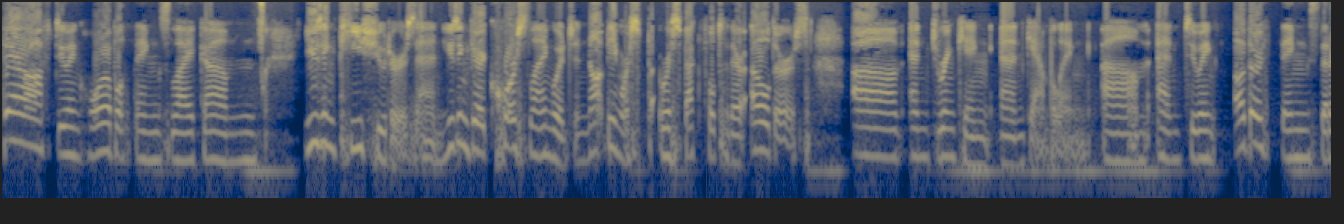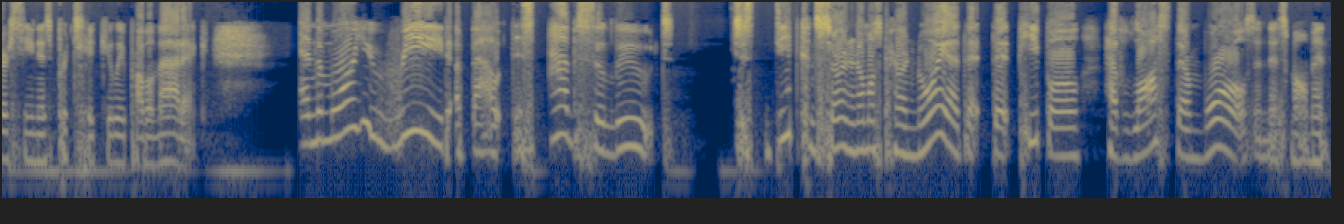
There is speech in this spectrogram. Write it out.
They're off doing horrible things like um, using pea shooters and using very coarse language and not being resp- respectful to their elders, um, and drinking and gambling, um, and doing other things that are seen as particularly problematic. And the more you read about this absolute just deep concern and almost paranoia that, that people have lost their morals in this moment,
